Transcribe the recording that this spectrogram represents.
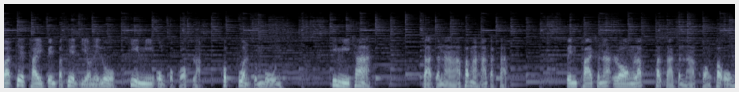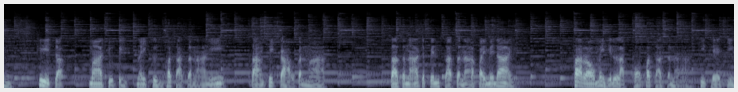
ประเทศไทยเป็นประเทศเดียวในโลกที่มีองค์ประกอบหลัก ครบถ้วนสมบูรณ์ ที่มีชาติ ศาสนาพระมหากษัตริย์ เป็นภาชนะรองรับพระศาสนาของพระองค์ ที่จะมาจุติในกึ่งพระศาสนานี้ ตามที่กล่าวกันมา ศาสนาจะเป็นศาสนาไปไม่ได้ ถ้าเราไม่เห็นหลักของพระศาสนาที่แท้จริง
